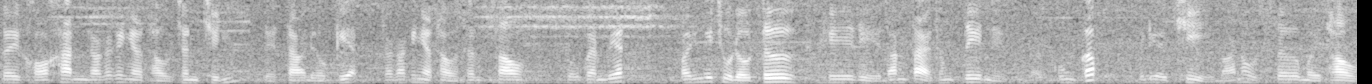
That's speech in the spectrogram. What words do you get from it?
gây khó khăn cho các cái nhà thầu chân chính để tạo điều kiện cho các cái nhà thầu sân sau chỗ quen biết. Có những cái chủ đầu tư khi thì đăng tải thông tin thì cung cấp cái địa chỉ bán hồ sơ mời thầu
